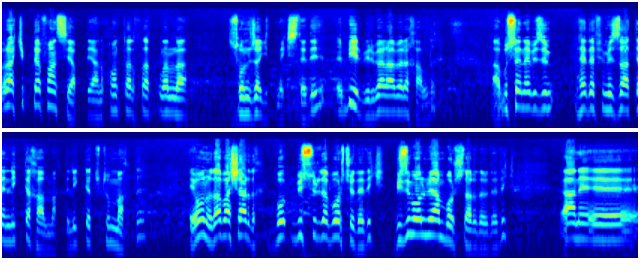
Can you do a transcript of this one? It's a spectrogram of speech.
Rakip defans yaptı. Yani kontrataklarla sonuca gitmek istedi. E, bir bir berabere kaldık. Bu sene bizim hedefimiz zaten ligde kalmaktı. Ligde tutunmaktı. E, onu da başardık. Bu, bir sürü de borç ödedik. Bizim olmayan borçları da ödedik. Yani e,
